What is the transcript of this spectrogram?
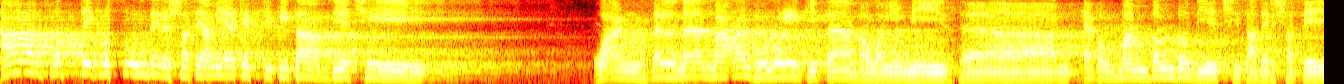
আর প্রত্যেক রসুলদের সাথে আমি এক একটি কিতাব দিয়েছি। এবং মানদণ্ড দিয়েছি তাদের সাথে।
